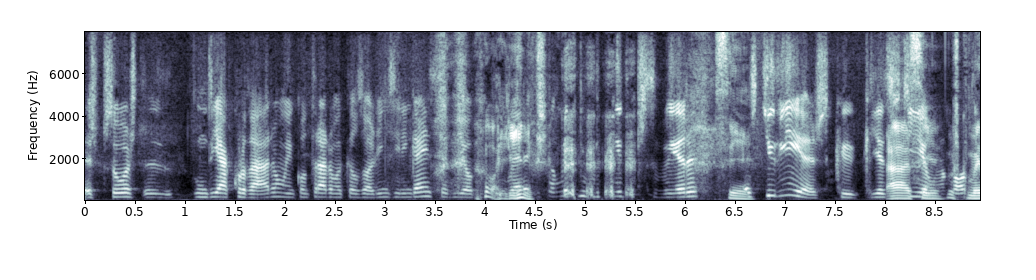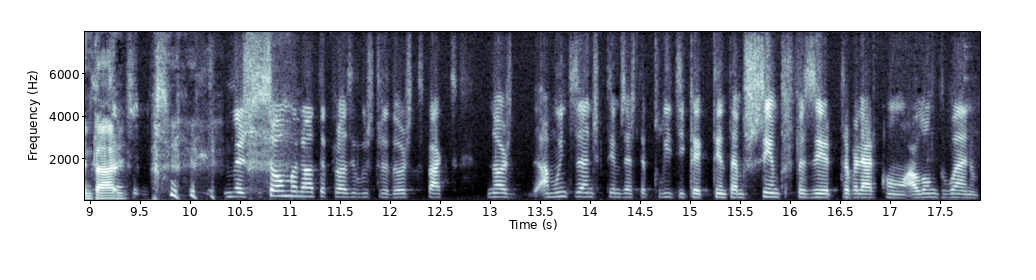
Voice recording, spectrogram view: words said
as pessoas um dia acordaram, encontraram aqueles olhinhos e ninguém sabia o que era. Foi muito divertido perceber sim. as teorias que, que existiam. Ah, sim, os comentários. Mas só uma nota para os ilustradores, de facto, nós há muitos anos que temos esta política que tentamos sempre fazer, trabalhar com ao longo do ano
